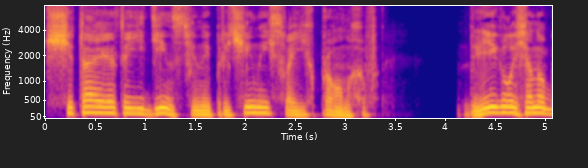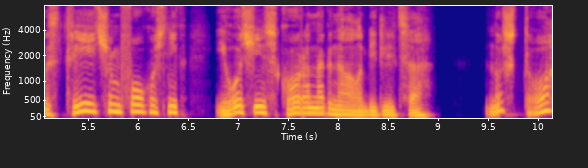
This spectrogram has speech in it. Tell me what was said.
считая это единственной причиной своих промахов. Двигалось оно быстрее, чем фокусник, и очень скоро нагнало беглеца. «Ну что,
